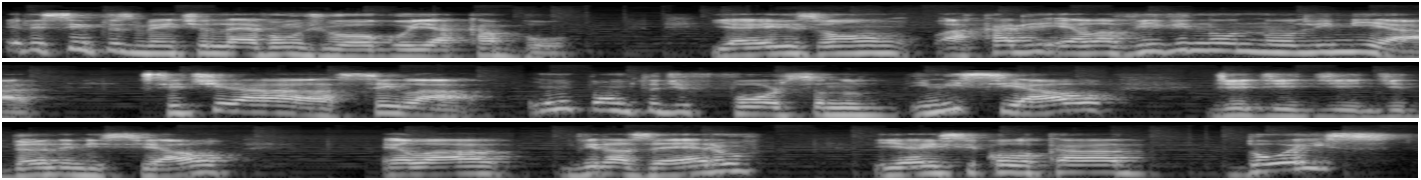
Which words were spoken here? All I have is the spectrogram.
eles simplesmente levam o jogo e acabou. E aí eles vão. A Akali, ela vive no, no limiar. Se tirar, sei lá, um ponto de força no inicial, de, de, de, de dano inicial, ela vira zero. E aí se colocar 2,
